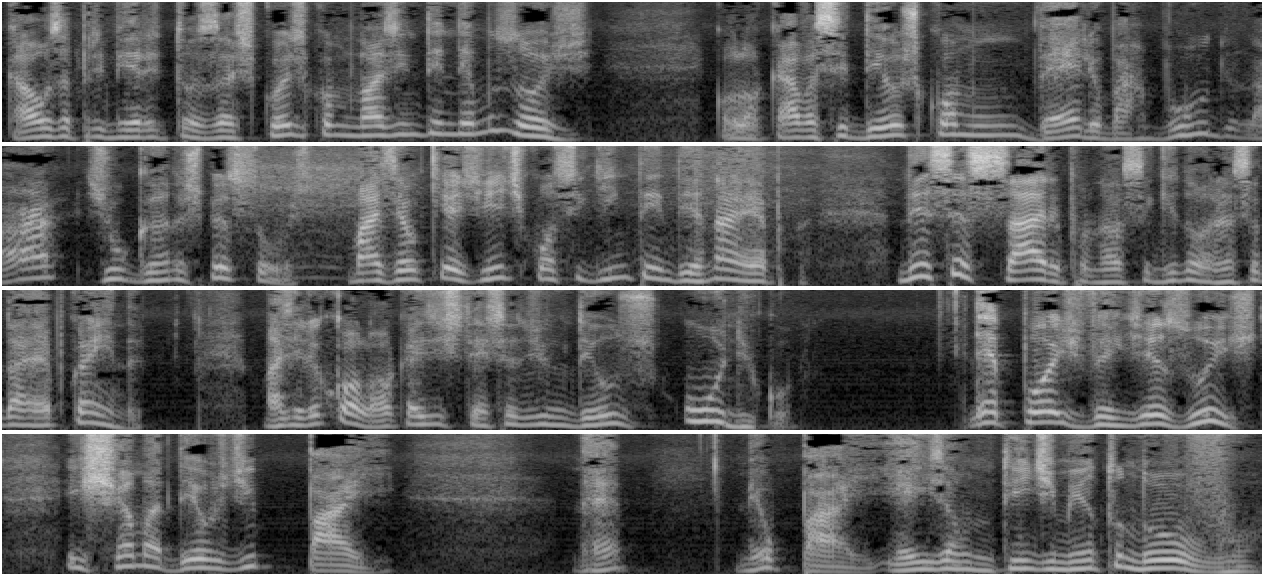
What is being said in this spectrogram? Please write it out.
causa primeira de todas as coisas, como nós entendemos hoje. Colocava-se Deus como um velho barbudo lá, julgando as pessoas. Mas é o que a gente conseguia entender na época. Necessário para nossa ignorância da época ainda. Mas ele coloca a existência de um Deus único. Depois vem Jesus e chama Deus de Pai. Né? Meu Pai. E aí é um entendimento novo.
